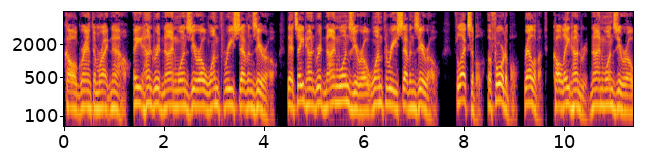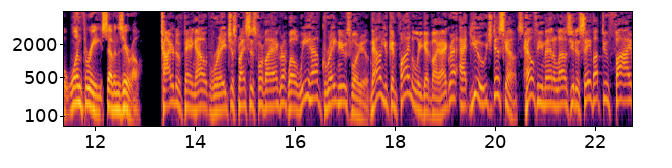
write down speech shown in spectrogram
Call Grantham right now. 800-910-1370. That's 800-910-1370. Flexible, affordable, relevant. Call 800-910-1370. Tired of paying outrageous prices for Viagra? Well, we have great news for you. Now you can finally get Viagra at huge discounts. Healthy Man allows you to save up to $500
